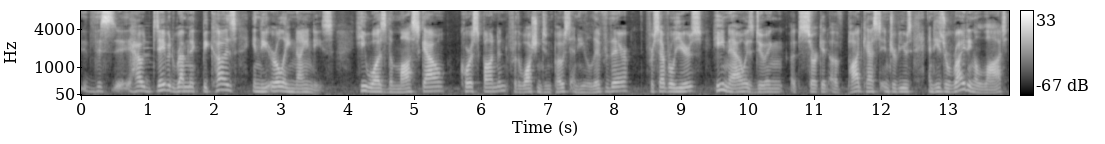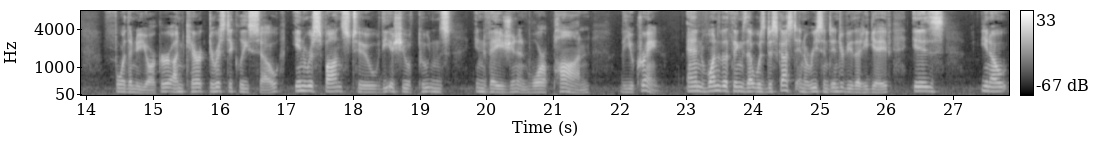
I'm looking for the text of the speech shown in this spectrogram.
this how David Remnick, because in the early 90s, he was the Moscow correspondent for the Washington Post and he lived there for several years. He now is doing a circuit of podcast interviews and he's writing a lot for The New Yorker, uncharacteristically so, in response to the issue of Putin's invasion and war upon the Ukraine. And one of the things that was discussed in a recent interview that he gave is, you know,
